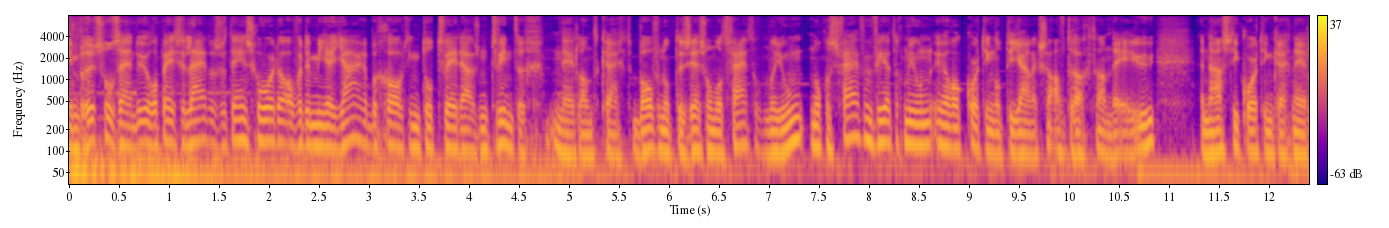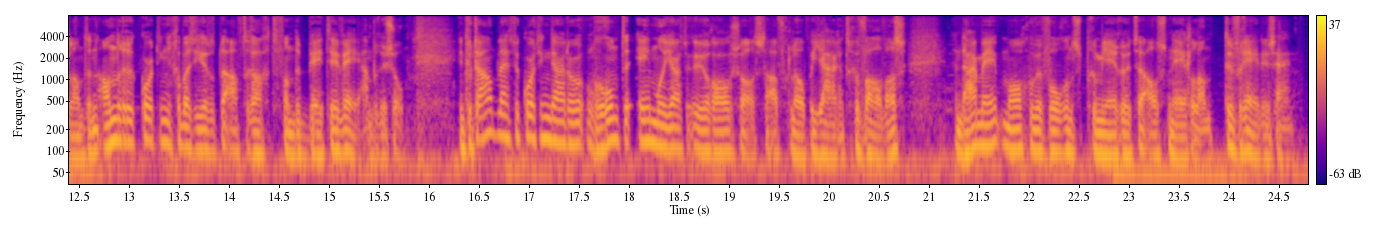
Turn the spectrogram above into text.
In Brussel zijn de Europese leiders het eens geworden over de meerjarenbegroting tot 2020. Nederland krijgt bovenop de 650 miljoen nog eens 45 miljoen euro korting op de jaarlijkse afdracht aan de EU. En naast die korting krijgt Nederland een andere korting gebaseerd op de afdracht van de BTW aan Brussel. In totaal blijft de korting daardoor rond de 1 miljard euro zoals de afgelopen jaren het geval was. En daarmee mogen we volgens premier Rutte als Nederland tevreden zijn.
